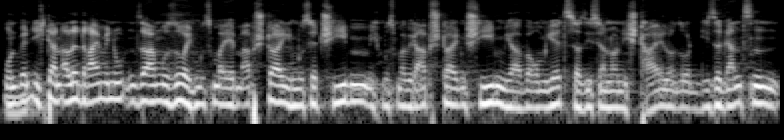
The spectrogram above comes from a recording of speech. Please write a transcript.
Und wenn ich dann alle drei Minuten sagen muss, so, ich muss mal eben absteigen, ich muss jetzt schieben, ich muss mal wieder absteigen, schieben, ja, warum jetzt? Das ist ja noch nicht steil und so. Diese ganzen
